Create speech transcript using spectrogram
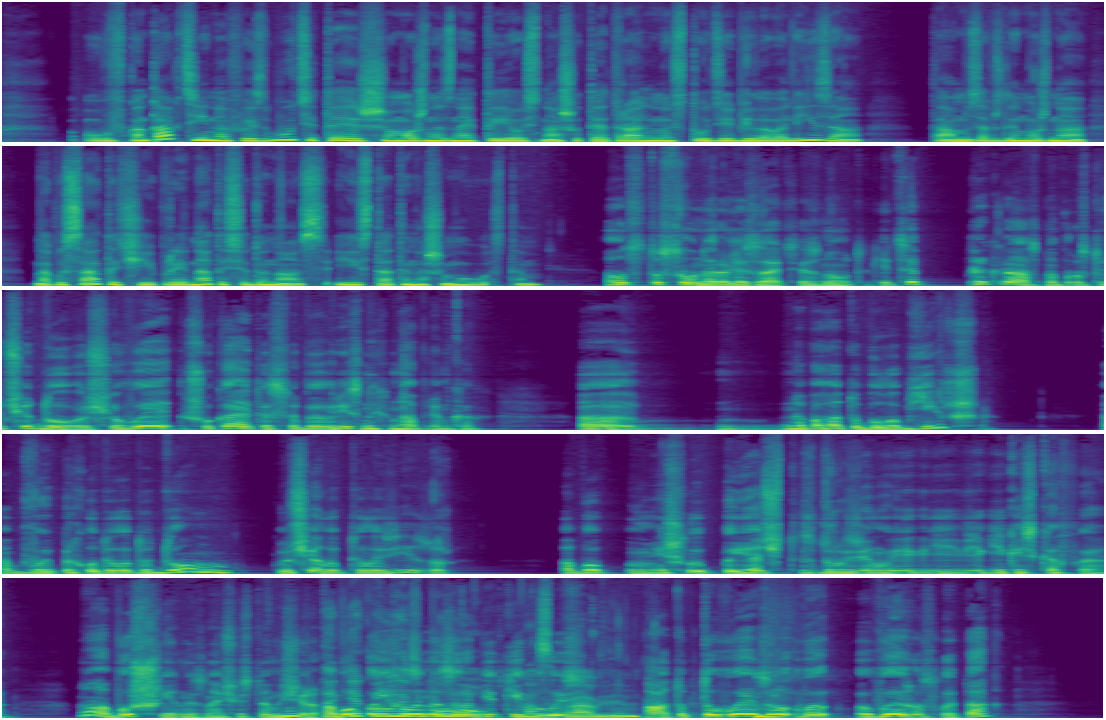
ВКонтакті і на Фейсбуці теж можна знайти ось нашу театральну студію Біла Валіза. Там завжди можна написати чи приєднатися до нас і стати нашим гостем. А от стосовно реалізації, знову таки, це прекрасно, просто чудово, що ви шукаєте себе в різних напрямках. А, Набагато було б гірше, аби ви приходили додому, включали б телевізор, або йшли б пиячити з друзями в якесь кафе. Ну або ж я не знаю, щось там ну, ще. Або поїхали на заробітки колись. А, тобто ви ви виросли, так?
